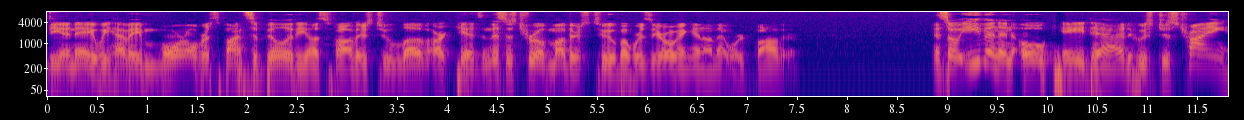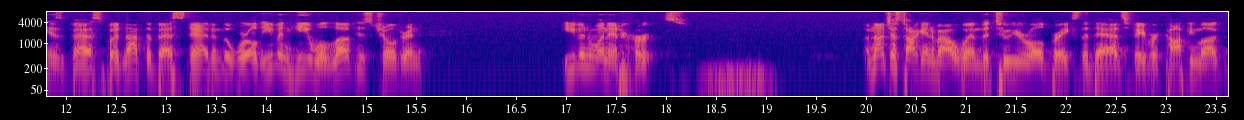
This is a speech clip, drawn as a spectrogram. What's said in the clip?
DNA. We have a moral responsibility, us fathers, to love our kids. And this is true of mothers too, but we're zeroing in on that word father. And so even an okay dad who's just trying his best, but not the best dad in the world, even he will love his children even when it hurts. I'm not just talking about when the two year old breaks the dad's favorite coffee mug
